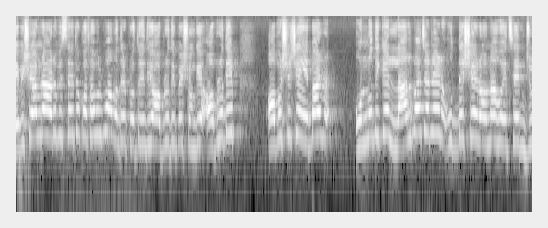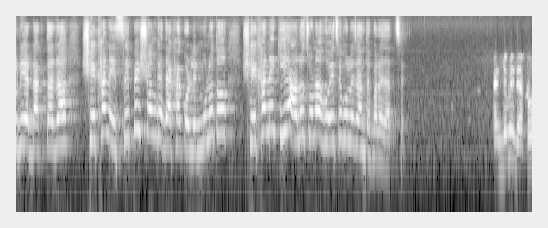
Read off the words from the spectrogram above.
এ বিষয়ে আমরা আরও বিস্তারিত কথা বলব। আমাদের প্রতিনিধি অব্রদীপের সঙ্গে। অব্রদীপ, অবশেষে এবার অন্যদিকে লালবাজারের উদ্দেশ্যে রওনা হয়েছেন জুনিয়র ডাক্তাররা। সেখানে সিপির সঙ্গে দেখা করলেন। মূলত সেখানে কি আলোচনা হয়েছে বলে জানতে পারা যাচ্ছে। একদমই দেখো,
